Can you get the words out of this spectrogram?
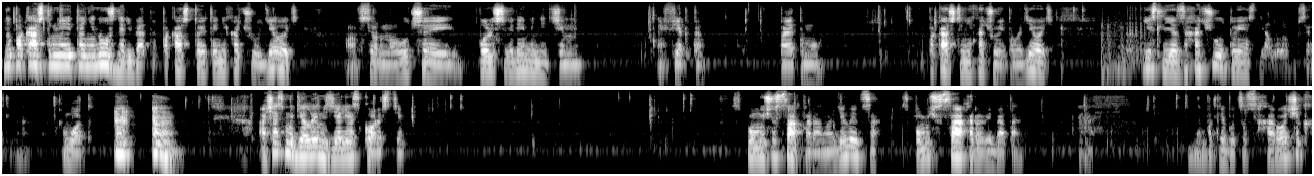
Но пока что мне это не нужно, ребята. Пока что это не хочу делать. А все равно лучше больше времени, чем эффекта. Поэтому пока что не хочу этого делать. Если я захочу, то я сделаю обязательно. Вот. А сейчас мы делаем зелье скорости. С помощью сахара оно делается. С помощью сахара, ребята. Нам потребуется сахарочек.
